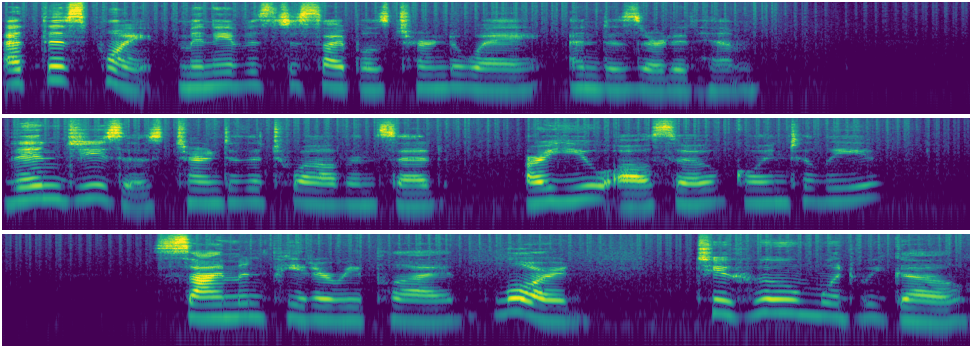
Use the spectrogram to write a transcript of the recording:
At this point, many of his disciples turned away and deserted him. Then Jesus turned to the twelve and said, Are you also going to leave? Simon Peter replied, Lord, to whom would we go?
